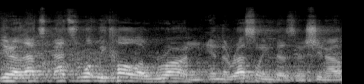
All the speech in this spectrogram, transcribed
you know, that's, that's what we call a run in the wrestling business, you know.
